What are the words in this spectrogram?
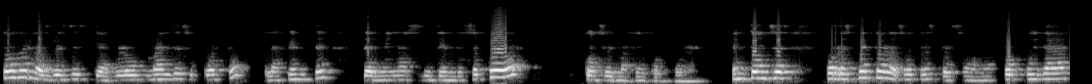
todas las veces que habló mal de su cuerpo, la gente terminó sintiéndose peor con su imagen corporal. Entonces, por respeto a las otras personas, por cuidar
